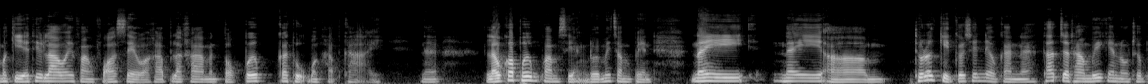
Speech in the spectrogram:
เมื่อกี้ที่เล่าให้ฟังฟอสเซลครับ ราคามันตกปุ๊บก็ถูกบังคับขายนะแล้วก็เพิ่มความเสี่ยงโดยไม่จำเป็น ในในธุรกิจก็เช่นเดียวกันนะ ถ้าจะทำวิกแอนองเทอร์เพ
